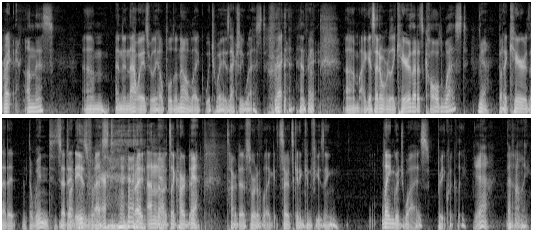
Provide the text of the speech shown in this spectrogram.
Right. on this. Um, and then that way, it's really helpful to know like which way is actually west. Right. and, Right. Um, I guess I don't really care that it's called west, Yeah. but I care that it The wind is that it is west, right? I don't know. Yeah. It's like hard to Yeah. it's hard to sort of like it starts getting confusing language wise pretty quickly. Yeah. Definitely.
